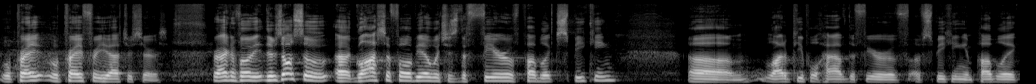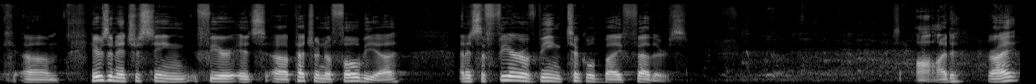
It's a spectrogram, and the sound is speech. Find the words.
we'll pray, we'll pray for you after service. Arachnophobia. There's also uh, glossophobia, which is the fear of public speaking. Um, a lot of people have the fear of, of speaking in public. Um, here's an interesting fear it's uh, pteronophobia, and it's the fear of being tickled by feathers odd, right?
